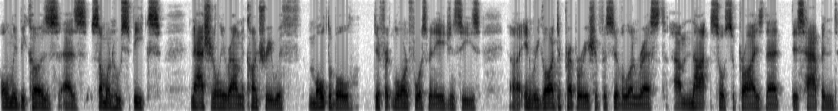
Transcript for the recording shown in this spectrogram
only because as someone who speaks nationally around the country with multiple different law enforcement agencies uh, in regard to preparation for civil unrest. I'm not so surprised that this happened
